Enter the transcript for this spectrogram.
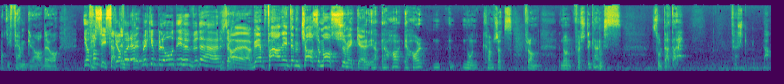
85 grader och Jag precis får, satt jag får inte... rätt mycket blod i huvudet här. Så. Ja, ja, ja. Vem fan inte tjas om oss så mycket. Jeg, jag har, jag har noen cumshots fra noen førstegangssoldater. Först, Ja.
